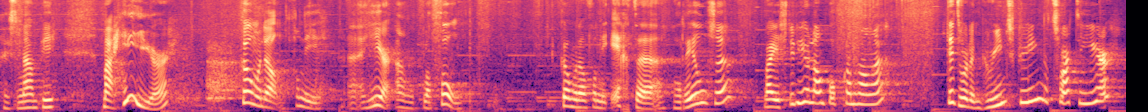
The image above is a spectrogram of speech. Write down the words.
heeft een naampje. Maar hier komen dan van die, eh, hier aan het plafond, komen dan van die echte railsen waar je studiolamp op kan hangen. Dit wordt een greenscreen, dat zwarte hier.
